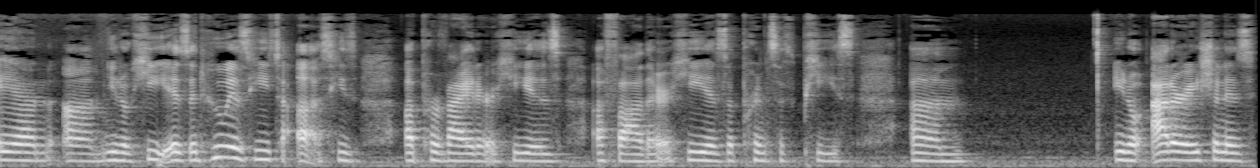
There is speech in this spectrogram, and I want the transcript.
And, um, you know, he is, and who is he to us? He's a provider, he is a father, he is a prince of peace. Um, you know, adoration is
